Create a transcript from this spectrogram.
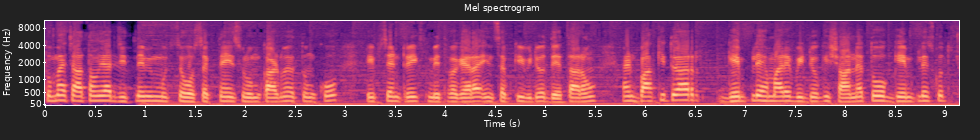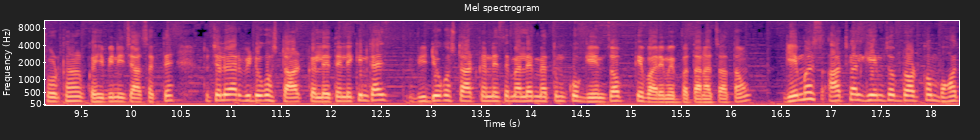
तो मैं चाहता हूँ यार, जितने भी मुझसे हो सकते हैं इस रूम कार्ड में, तुमको टिप्स एंड ट्रिक्स मिथ वगैरह, इन सब की वीडियो देता रहूँ। एंड बाकी तो यार गेम प्ले हमारे वीडियो की शान है तो गेम प्ले को तो छोड़कर हम कहीं भी नहीं जा सकते। तो चलो यार वीडियो को स्टार्ट कर लेते हैं। लेकिन क्या वीडियो को स्टार्ट करने से पहले मैं तुमको गेम्स ऑफ़ के बारे में बताना चाहता हूँ। गेमर्स आजकल गेम्स ऑफ़ डॉट कॉम बहुत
